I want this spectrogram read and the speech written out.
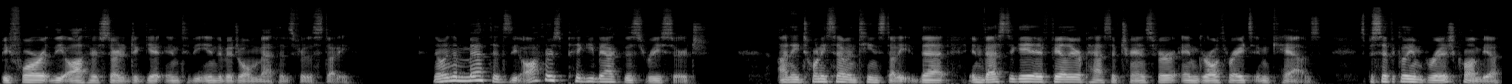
before the author started to get into the individual methods for the study. Now, in the methods, the authors piggyback this research on a 2017 study that investigated failure passive transfer and growth rates in calves, specifically in British Columbia,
